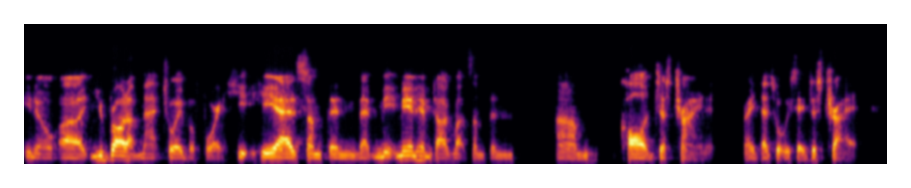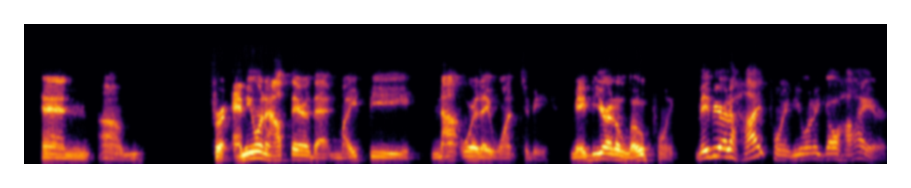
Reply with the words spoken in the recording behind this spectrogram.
you know, uh, you brought up Matt Choi before. He he has something that me, me and him talk about something um, called just trying it. Right, that's what we say. Just try it. And um, for anyone out there that might be not where they want to be, maybe you're at a low point, maybe you're at a high point, and you want to go higher.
